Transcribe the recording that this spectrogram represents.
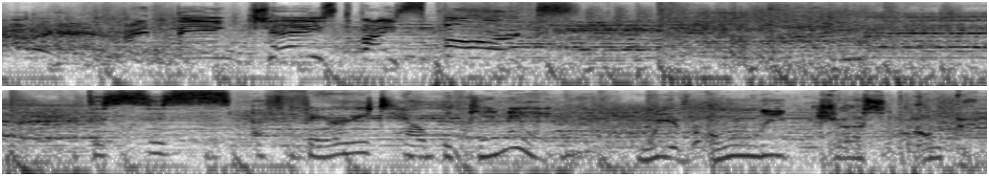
out of here. I'm being chased by sports. This is a fairy tale beginning. We have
